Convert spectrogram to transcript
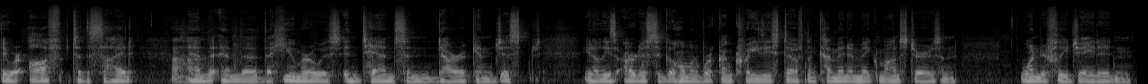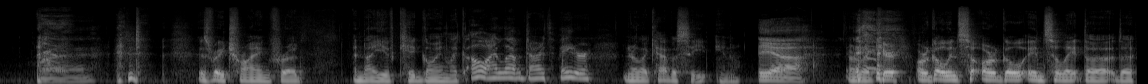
they were off to the side, and the, and the the humor was intense and dark and just, you know, these artists would go home and work on crazy stuff, then come in and make monsters and wonderfully jaded and Right. and it was very trying for a, a naive kid going like, "Oh, I love Darth Vader," and they're like, "Have a seat," you know, yeah. or like here, or go insu- or go insulate the the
